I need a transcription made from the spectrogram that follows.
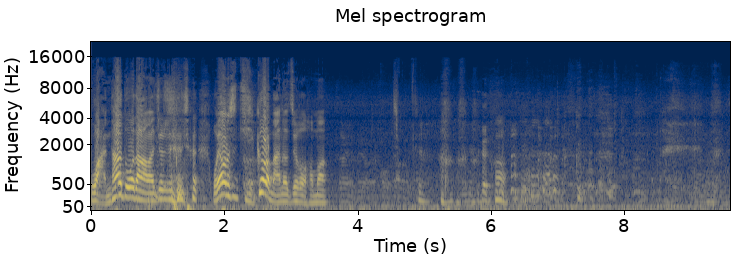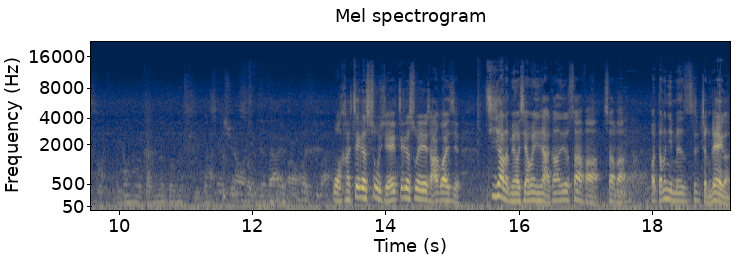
管他多大了，就是 我要的是几个馒头，最后好吗？我靠，这个数学，这个数学啥关系？记下了没有？先问一下，刚才就算法，算法，我等你们整这个。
